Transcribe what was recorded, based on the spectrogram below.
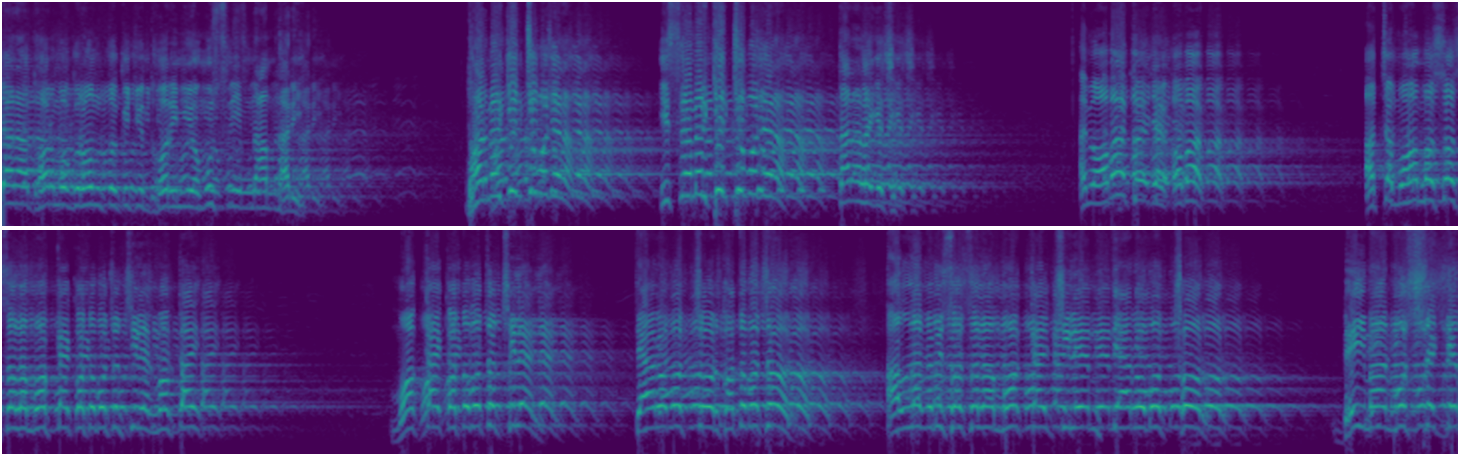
জানা ধর্মগ্রন্থ কিছু ধর্মীয় মুসলিম নামধারী। ধর্মের কিচ্ছু বোঝে না। ইসলামের কিচ্ছু বোঝে না। তারা লেগেছে। আমি অবাক হয়ে যাই, অবাক। আচ্ছা মোহাম্মদ সাল্লাম মক্কায় কত বছর ছিলেন? মক্কায়? মক্কায় কত বছর ছিলেন? তেরো বছর। কত বছর? আল্লাহ নবী সাল্লাম মক্কায় ছিলেন তেরো বছর। বেঈমান মোশেকদের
